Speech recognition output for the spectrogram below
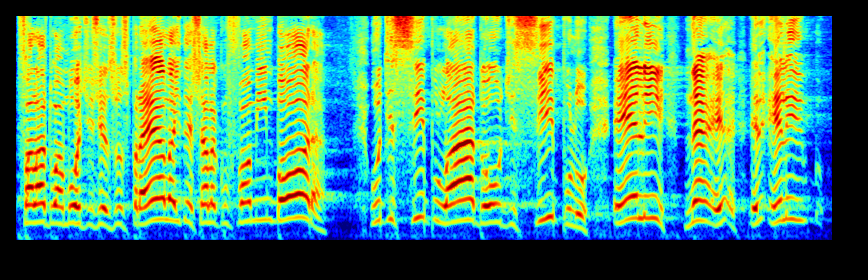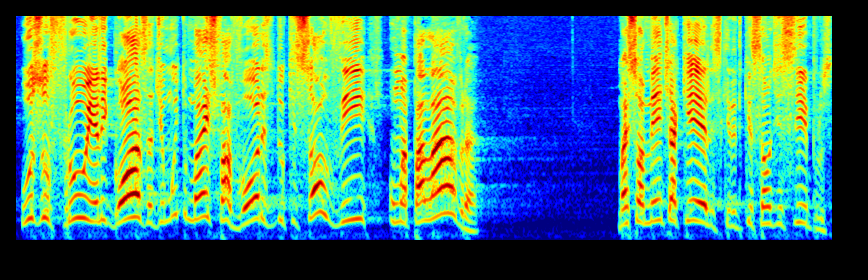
falar do amor de Jesus para ela e deixar ela com fome e ir embora. O discipulado ou o discípulo, ele, né, ele, ele usufrui, ele goza de muito mais favores do que só ouvir uma palavra. Mas somente aqueles, querido, que são discípulos,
